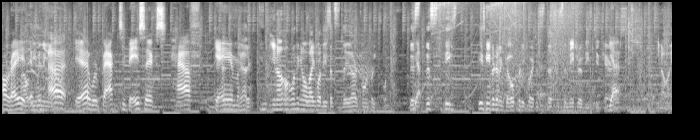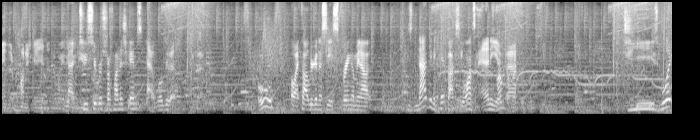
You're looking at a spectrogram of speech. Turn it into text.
All right, I'll and with that, yeah, we're back to basics. Half game. Yeah, they're- you know, one thing I like about these sets is they are going pretty quick. This, Yep. this, these, these games are going to go pretty quick. This, this is the nature of these two characters. Yeah. You know, and their punish game and the way. Yeah, two use super strong punish games. Yeah, we'll do it. Exactly. Oh, oh, I thought we were gonna see Spring coming out. Uh, he's not getting hitbox he wants any of that. Jeez, what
